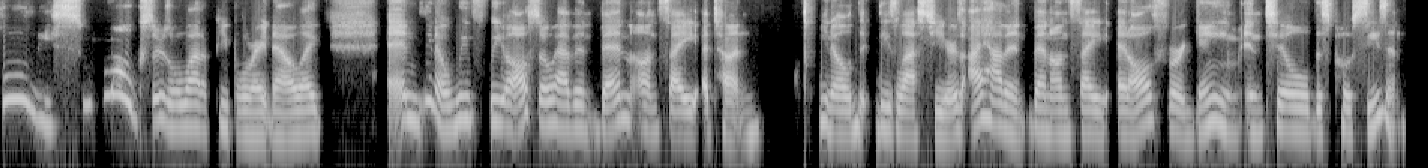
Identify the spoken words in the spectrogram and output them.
holy smokes! There's a lot of people right now. Like, and you know, we've we also haven't been on site a ton. You know, th- these last two years, I haven't been on site at all for a game until this postseason.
